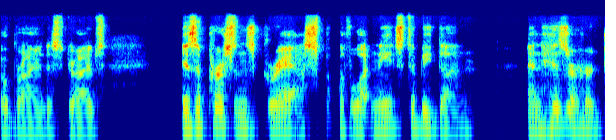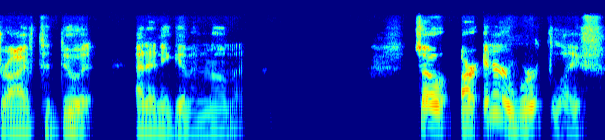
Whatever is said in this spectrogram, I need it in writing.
O'Brien describes, is a person's grasp of what needs to be done and his or her drive to do it at any given moment. So, our inner work life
